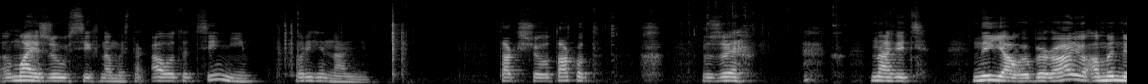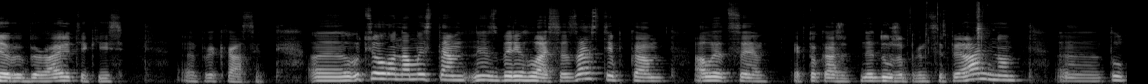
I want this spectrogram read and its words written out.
майже у всіх намистах. А от ці ні, оригінальні. Так що, отак от вже навіть не я вибираю, а мене вибирають якісь е, прикраси. Е, У цього намиста не зберіглася застібка, але це, як то кажуть, не дуже принципіально. Е, Тут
